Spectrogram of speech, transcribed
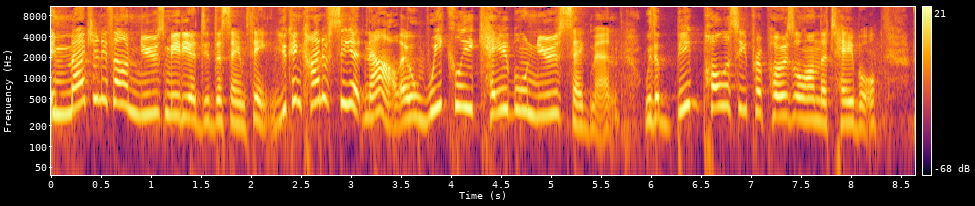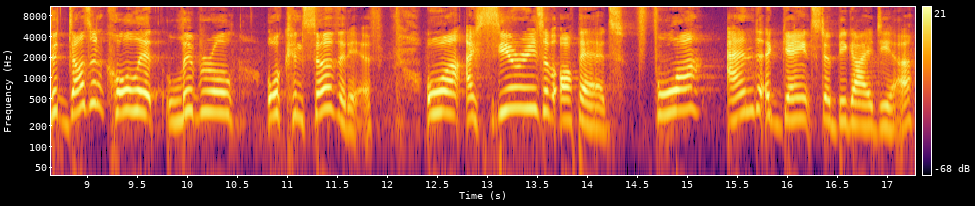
Imagine if our news media did the same thing. You can kind of see it now a weekly cable news segment with a big policy proposal on the table that doesn't call it liberal or conservative, or a series of op eds for and against a big idea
